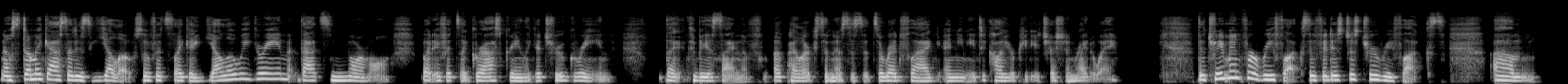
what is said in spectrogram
Now, stomach acid is yellow. So if it's like a yellowy green, that's normal. But if it's a grass green, like a true green, that could be a sign of, of pyloric stenosis. It's a red flag, and you need to call your pediatrician right away. The treatment for reflux, if it is just true reflux, um,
